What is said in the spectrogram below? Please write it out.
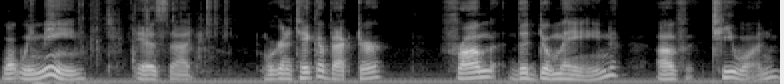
what we mean is that we're going to take a vector from the domain of T1,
